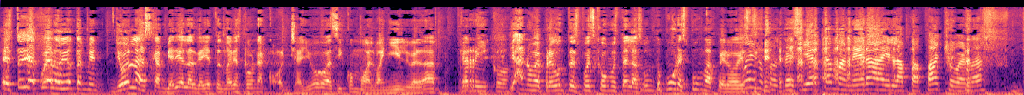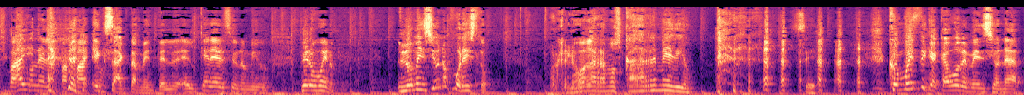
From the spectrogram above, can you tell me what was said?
estoy de acuerdo, yo también. Yo las cambiaría las galletas marías por una concha. Yo así como albañil, ¿verdad? Qué rico. Ya no me pregunto después cómo está el asunto. Pura espuma, pero este... Bueno, pues de cierta manera el apapacho, ¿verdad? Va Ay, con el apapacho. Exactamente, el, el quererse uno mismo. Pero bueno, lo menciono por esto, porque luego agarramos cada remedio. Sí. Como este que acabo de mencionar.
